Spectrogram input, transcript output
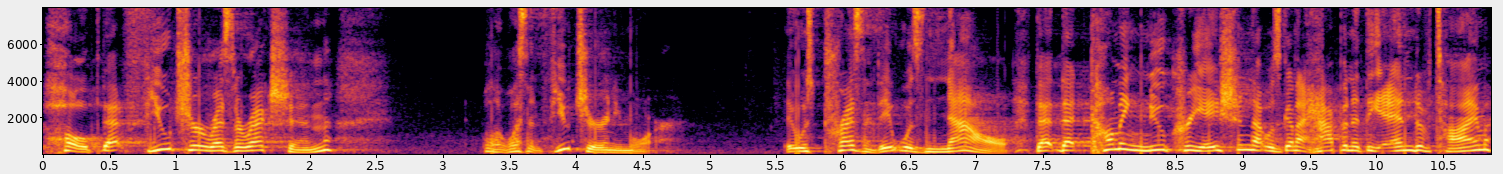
hope, that future resurrection, well, it wasn't future anymore. It was present, it was now. That, that coming new creation that was going to happen at the end of time,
